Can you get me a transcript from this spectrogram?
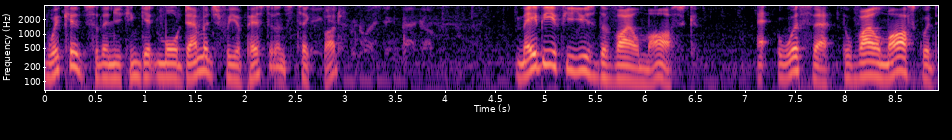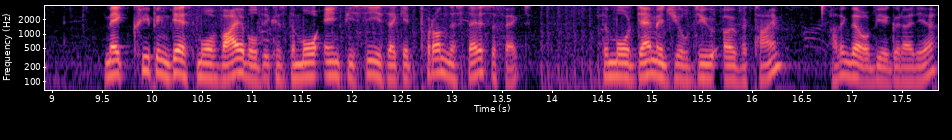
Wicked, so then you can get more damage for your Pestilence tech, bud. Maybe if you use the Vile Mask. With that, the Vile Mask would make Creeping Death more viable because the more NPCs that get put on the status effect, the more damage you'll do over time. I think that would be a good idea.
